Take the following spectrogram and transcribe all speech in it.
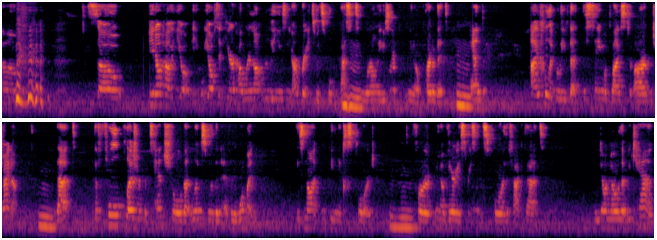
Um, so, you know how you you often hear how we're not really using our brain to its full capacity. Mhm. We're only using you know part of it, Mhm. and I fully believe that the same applies to our vagina. Mm. That the full pleasure potential that lives within every woman is not being explored Mhm. for you know various reasons. For the fact that we don't know that we can,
